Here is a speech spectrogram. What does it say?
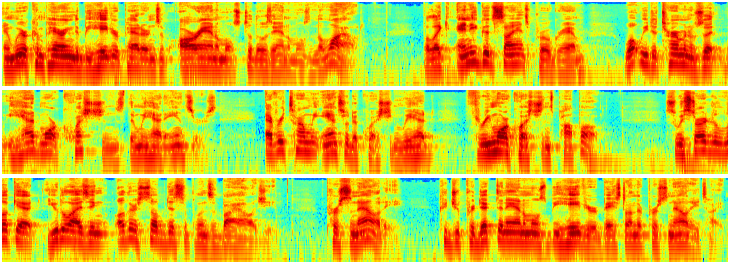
and we were comparing the behavior patterns of our animals to those animals in the wild. But like any good science program, what we determined was that we had more questions than we had answers. Every time we answered a question, we had three more questions pop up. So we started to look at utilizing other subdisciplines of biology. Personality. Could you predict an animal's behavior based on their personality type?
